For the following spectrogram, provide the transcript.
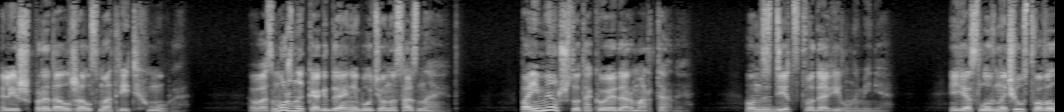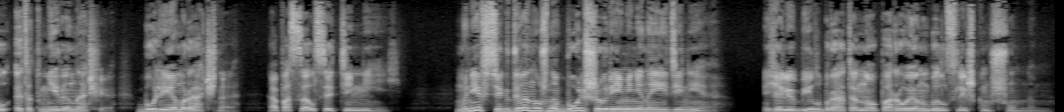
лишь продолжал смотреть хмуро. Возможно, когда-нибудь он осознает. Поймет, что такое дар Мартаны. Он с детства давил на меня. Я словно чувствовал этот мир иначе, более мрачно, опасался теней. Мне всегда нужно больше времени наедине. Я любил брата, но порой он был слишком шумным.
